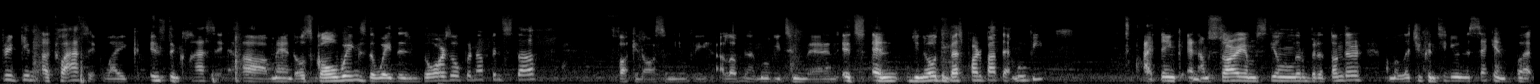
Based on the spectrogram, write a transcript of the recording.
freaking a classic, like instant classic. Oh man, those gold wings, the way the doors open up and stuff. Fucking awesome movie. I love that movie too, man. It's and you know the best part about that movie, I think, and I'm sorry I'm stealing a little bit of thunder. I'm gonna let you continue in a second, but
